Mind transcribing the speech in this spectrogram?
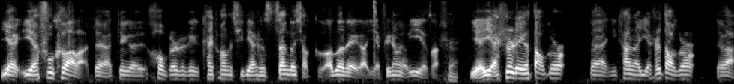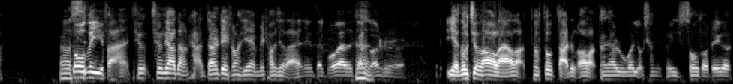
也也复刻了，对，这个后跟的这个开窗的气垫是三个小格子，这个也非常有意思，是也也是这个倒钩，对你看到也是倒钩，对吧？然后钩子一反，倾倾家荡产，但是这双鞋也没炒起来，这个在国外的价格是也都进了奥莱了，都都打折了。大家如果有兴趣可以去搜搜这个，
